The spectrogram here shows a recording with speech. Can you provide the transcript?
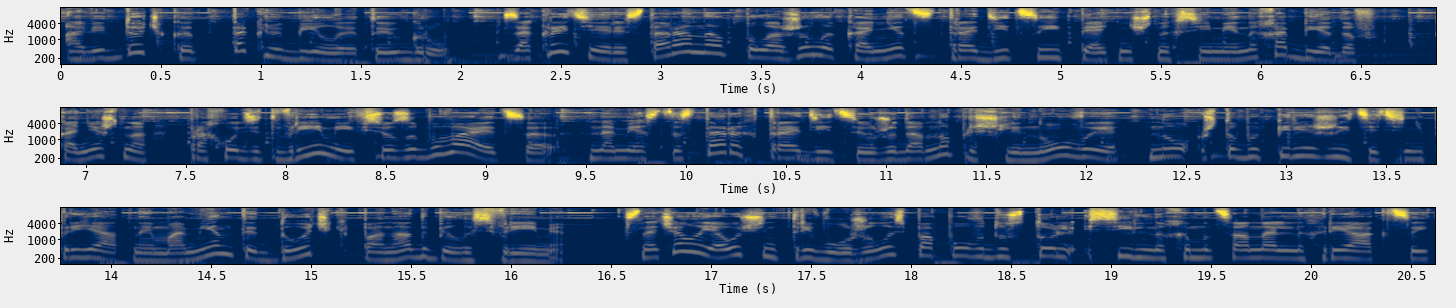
а ведь дочка так любила эту игру. Закрытие ресторана положило конец традиции пятничных семейных обедов. Конечно, проходит время и все забывается. На место старых традиций уже давно пришли новые, но чтобы пережить эти неприятные моменты, дочке понадобилось время. Сначала я очень тревожилась по поводу столь сильных эмоциональных реакций,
